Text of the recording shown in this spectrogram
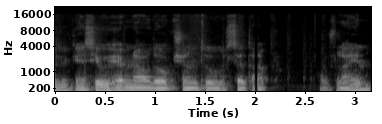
As you can see, we have now the option to set up offline.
